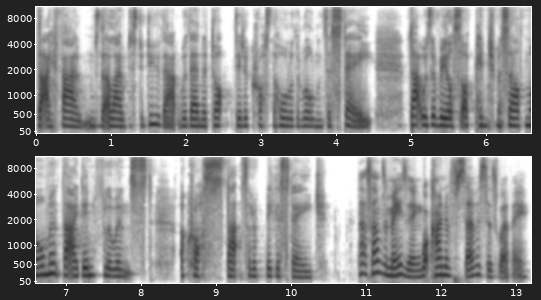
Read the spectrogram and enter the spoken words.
that I found that allowed us to do that were then adopted across the whole of the Rowlands estate. That was a real sort of pinch myself moment that I'd influenced across that sort of bigger stage. That sounds amazing. What kind of services were they?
